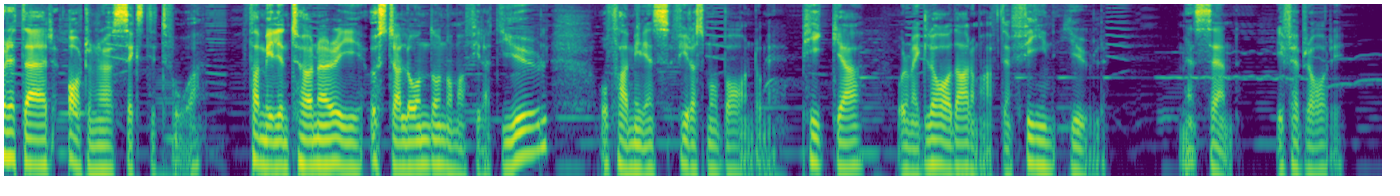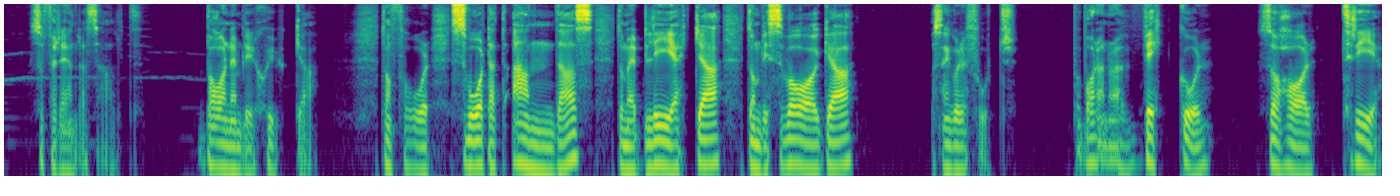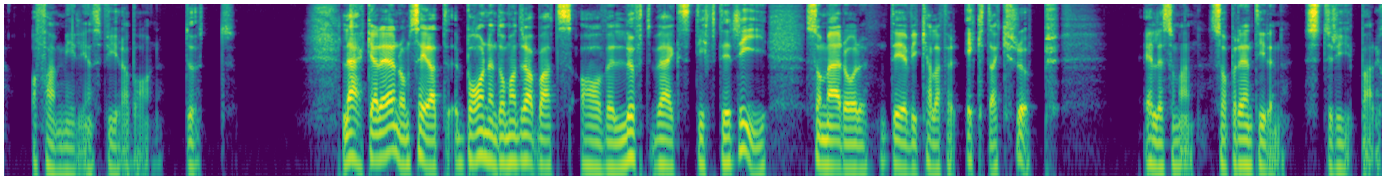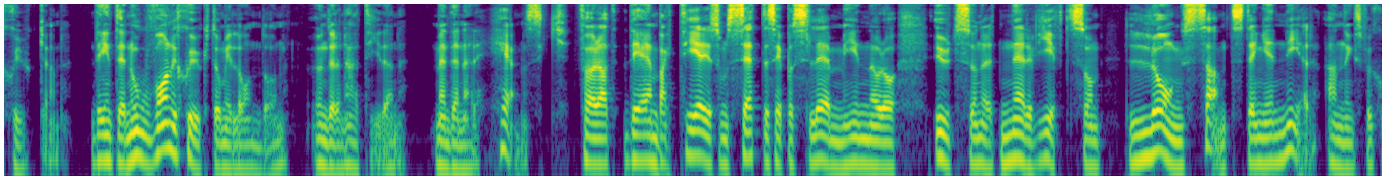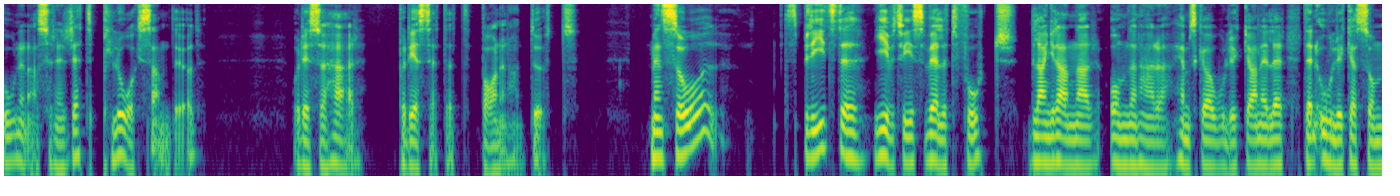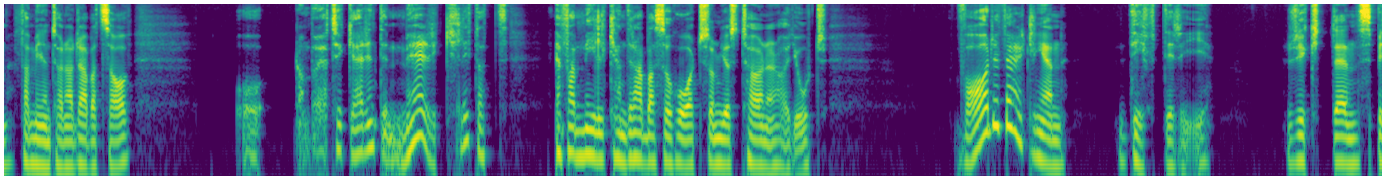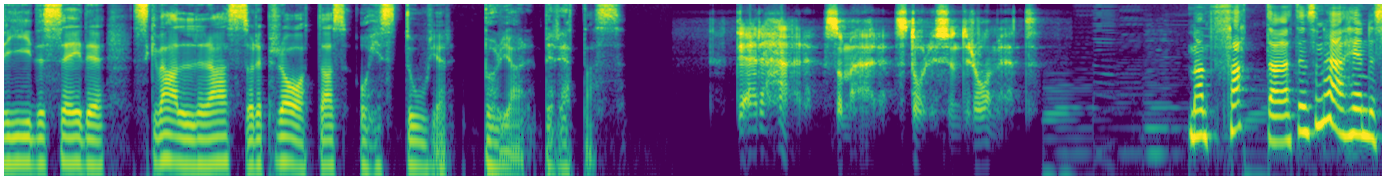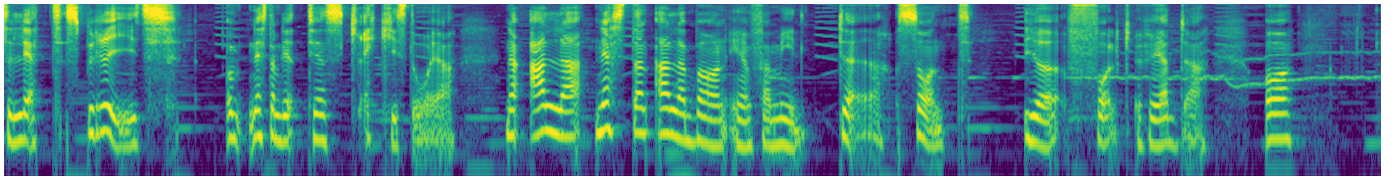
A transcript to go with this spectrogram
Året är 1862. Familjen Turner i östra London de har firat jul och familjens fyra små barn de är pigga och de är glada, de har haft en fin jul. Men sen, i februari, så förändras allt. Barnen blir sjuka. De får svårt att andas, de är bleka, de blir svaga och sen går det fort. På bara några veckor så har tre av familjens fyra barn dött. Läkare de säger att barnen de har drabbats av luftvägsdifteri som är då det vi kallar för äkta krupp. Eller som man sa på den tiden, stryparsjukan. Det är inte en ovanlig sjukdom i London under den här tiden, men den är hemsk. För att det är en bakterie som sätter sig på slemhinnor och utsöndrar ett nervgift som långsamt stänger ner andningsfunktionerna, så det är en rätt plågsam död. Och det är så här, på det sättet, barnen har dött. Men så sprids det givetvis väldigt fort bland grannar om den här hemska olyckan eller den olycka som familjen Turner har drabbats av. Och de börjar tycka, är det inte märkligt att en familj kan drabbas så hårt som just Turner har gjort? Var det verkligen difteri? Rykten sprider sig, det skvallras och det pratas och historier börjar berättas. Det är det här som är storysyndromet. Man fattar att en sån här händelse lätt sprids och nästan blir till en skräckhistoria. När alla, nästan alla barn i en familj dör. Sånt gör folk rädda. Och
